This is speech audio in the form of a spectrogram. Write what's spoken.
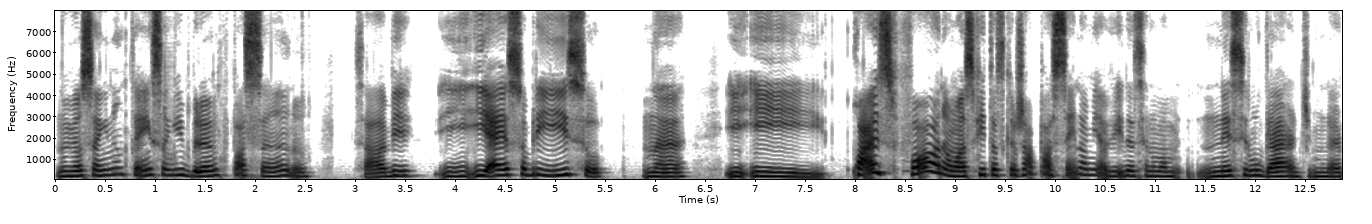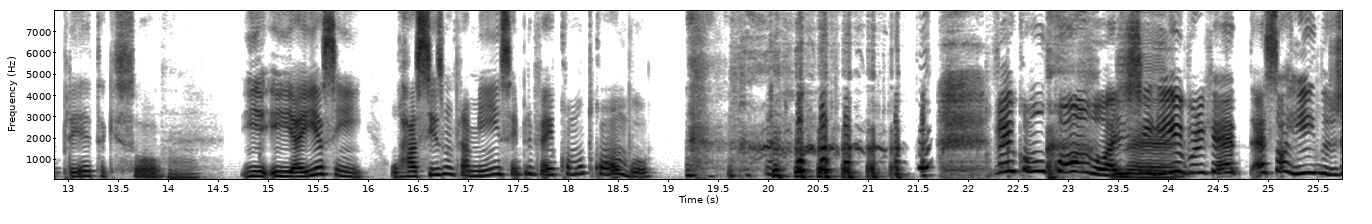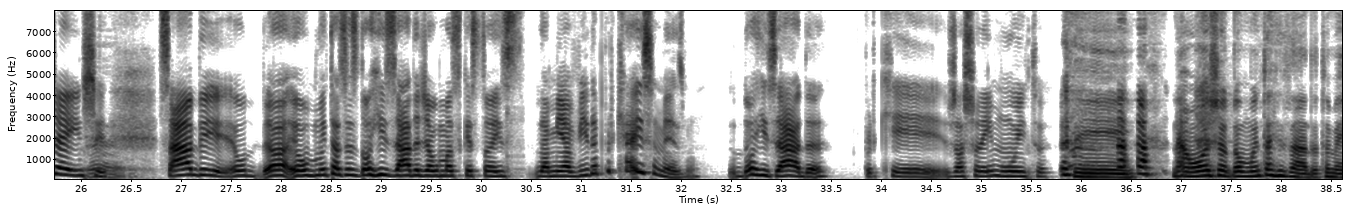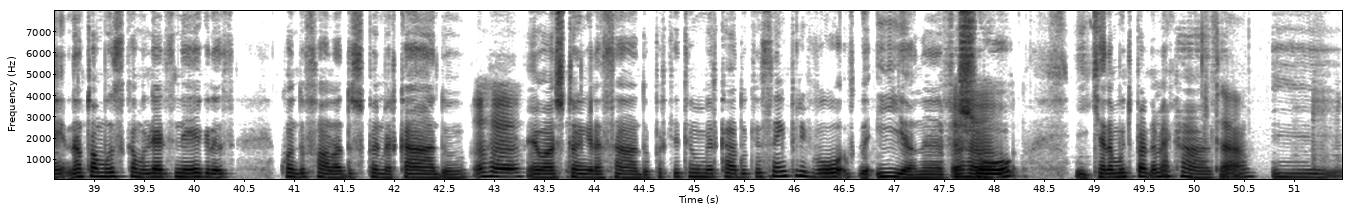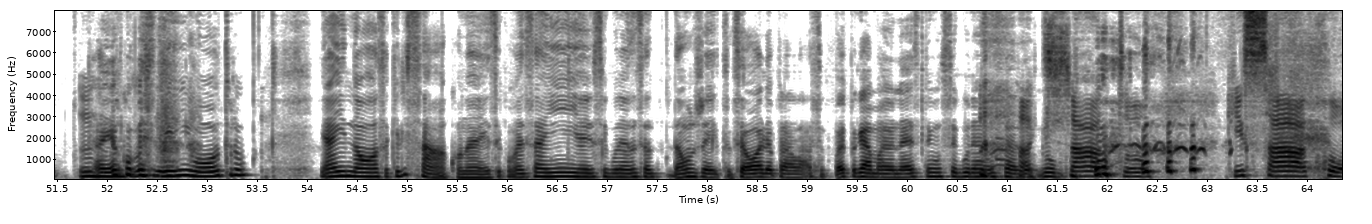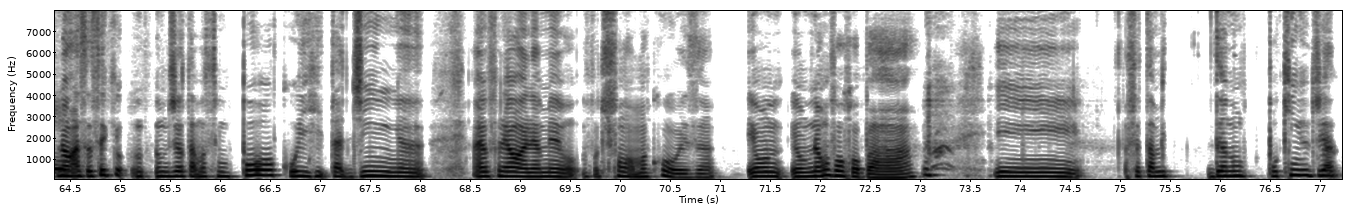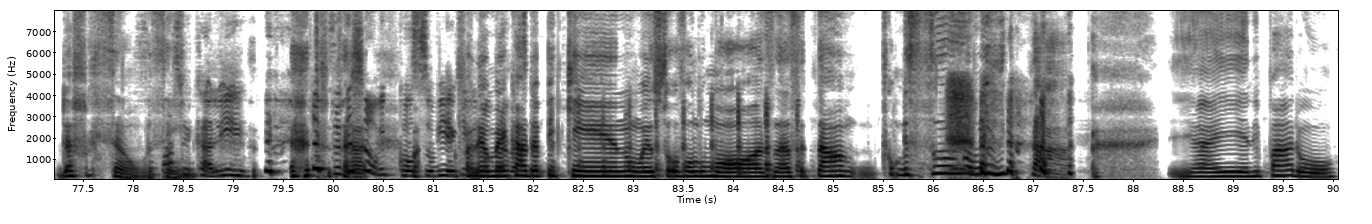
No meu sangue não tem sangue branco passando, sabe? E, e é sobre isso, né? E, e quais foram as fitas que eu já passei na minha vida sendo uma, nesse lugar de mulher preta que sou? Uhum. E, e aí, assim, o racismo para mim sempre veio como um combo. veio como um combo. A gente Né? ri porque é, é só rindo, gente. É. Sabe? Eu, eu muitas vezes dou risada de algumas questões da minha vida porque é isso mesmo. Eu dou risada porque já chorei muito. Sim. Não, hoje eu dou muita risada também. Na tua música Mulheres Negras, quando fala do supermercado. Aham. Eu acho tão engraçado, porque tem um mercado que eu sempre vou, ia, né? Fechou, e que era muito perto da minha casa. Tá. E Uhum. aí eu comecei em outro. E aí, nossa, aquele saco, né? Aí você começa a ir, aí o segurança dá um jeito. Você olha pra lá, você vai pegar a maionese, tem um segurança no. chato. que saco. Nossa, eu sei que um, dia eu tava assim um pouco irritadinha. Aí eu falei, olha, meu, eu vou te falar uma coisa. Eu, eu não vou roubar. e você tá me dando um pouquinho de, de aflição, Você assim. pode ficar ali? Você deixa eu me consumir aqui. Falei, o mercado é você- pequeno, eu sou volumosa, você tá começando a me irritar. E aí ele parou.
